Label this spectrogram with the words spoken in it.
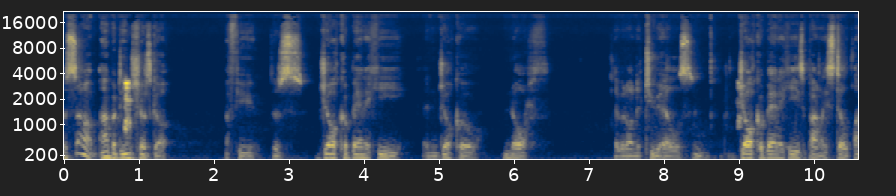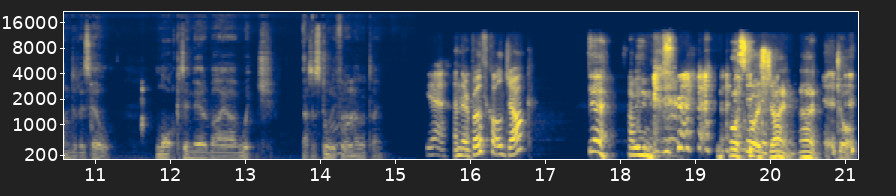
There's some Aberdeenshire's got a few. There's Jock o' Bennachie and Jocko North. They were on the two hills. And Jock o' Bennachie is apparently still under his hill, locked in there by a witch. That's a story for another time. Yeah. And they're both called Jock. Yeah, I mean, both Scottish giant. Ah, job,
